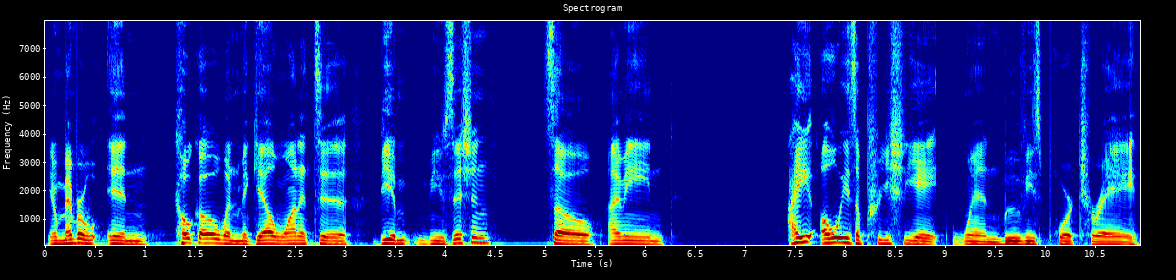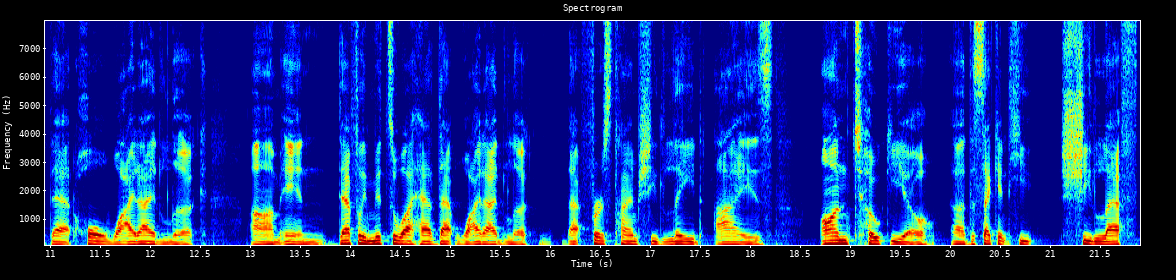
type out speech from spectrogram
You know, remember in Coco when Miguel wanted to be a musician? So, I mean, I always appreciate when movies portray that whole wide eyed look. Um, and definitely Mitsuha had that wide eyed look that first time she laid eyes on Tokyo, uh, the second he she left,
